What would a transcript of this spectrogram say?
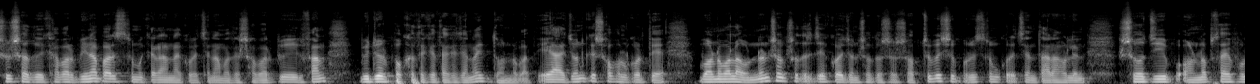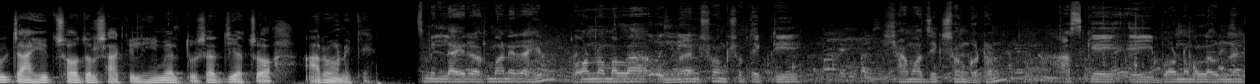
সুস্বাদু এই খাবার বিনা পারিশ্রমিকে রান্না করেছেন আমাদের সবার প্রিয় ইরফান। ভিডিওর পক্ষ থেকে তাকে জানাই ধন্যবাদ। এই আয়োজনকে সফল করতে বর্ণমালা উন্নয়ন সংসদের যে কয়জন সদস্য সবচেয়ে বেশি পরিশ্রম করেছেন তারা হলেন সজীব, অর্ণব সাইফুল, জাহিদ, সজল, শাকিল, হিমেল, তুষার জিয়াচ আরও অনেকে। বিসমিল্লাহ রহমানের রাহিম। বর্ণমালা উন্নয়ন সংসদ একটি সামাজিক সংগঠন। আজকে এই বর্ণমালা উন্নয়ন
